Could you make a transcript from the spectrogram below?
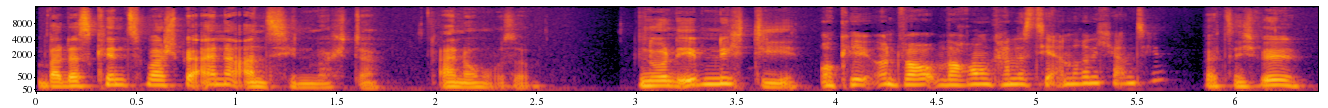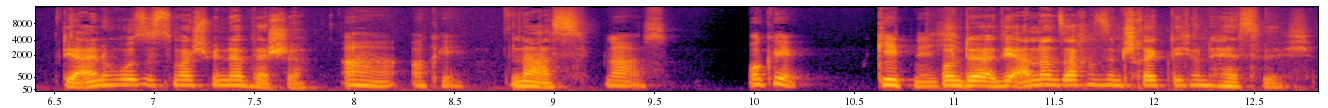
Weil das Kind zum Beispiel eine anziehen möchte. Eine Hose. Nur eben nicht die. Okay, und wa warum kann es die andere nicht anziehen? Weil es nicht will. Die eine Hose ist zum Beispiel in der Wäsche. Ah, okay. Nass. Nass. Okay, geht nicht. Und äh, die anderen Sachen sind schrecklich und hässlich.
